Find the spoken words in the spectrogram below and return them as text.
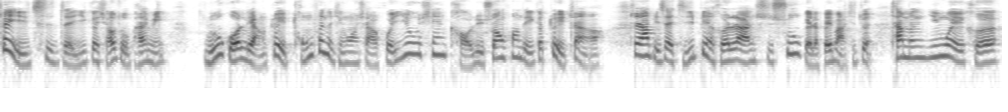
这一次的一个小组排名。如果两队同分的情况下，会优先考虑双方的一个对战啊。这场比赛，即便荷兰是输给了北马其顿，他们因为和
